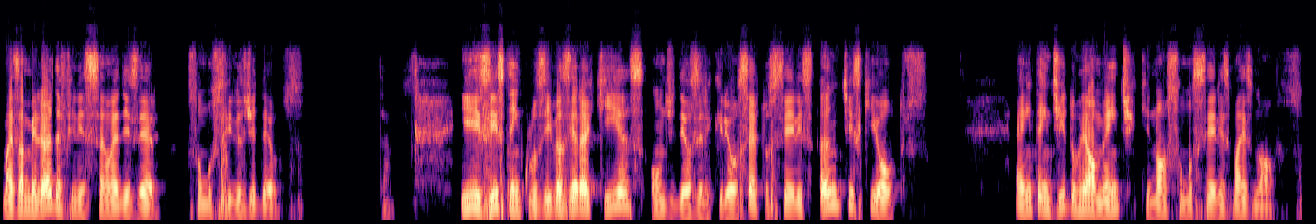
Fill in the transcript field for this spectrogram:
mas a melhor definição é dizer somos filhos de Deus. Tá? E existem inclusive as hierarquias onde Deus ele criou certos seres antes que outros. É entendido realmente que nós somos seres mais novos.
